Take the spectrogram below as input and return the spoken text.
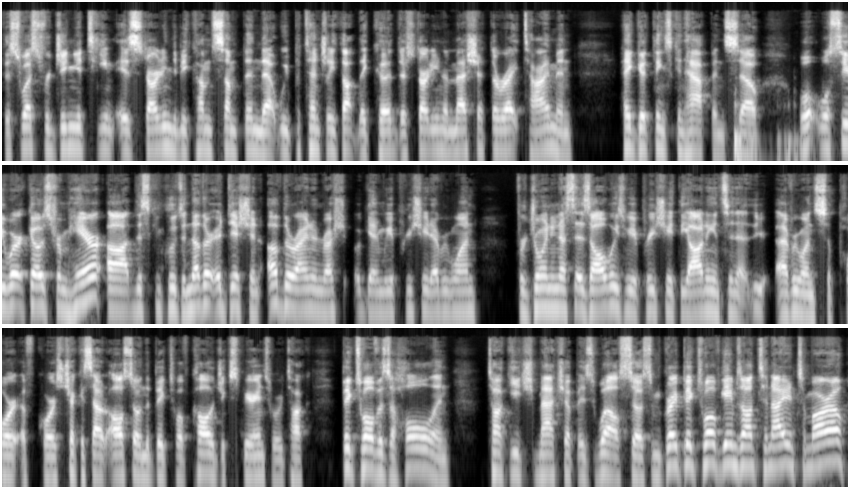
this West Virginia team is starting to become something that we potentially thought they could. They're starting to mesh at the right time. And hey, good things can happen. So we'll, we'll see where it goes from here. Uh, this concludes another edition of the Ryan and Rush. Again, we appreciate everyone for joining us. As always, we appreciate the audience and everyone's support, of course. Check us out also in the Big 12 college experience where we talk Big 12 as a whole and talk each matchup as well. So some great Big 12 games on tonight and tomorrow.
